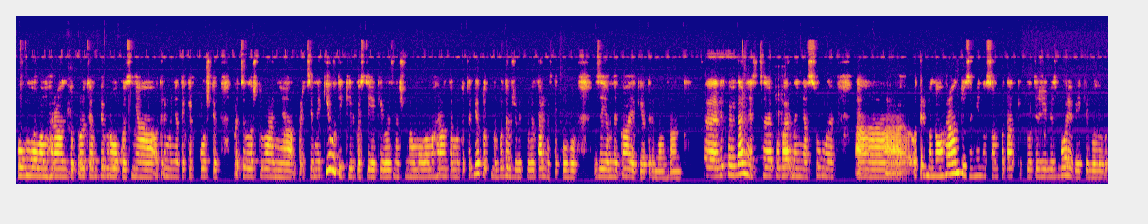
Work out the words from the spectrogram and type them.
по умовам гранту протягом півроку з дня отримання таких коштів працевлаштування працівників у тій кількості, які визначено умовами грантами, то тоді тут не буде вже відповідальність такого заявника, який отримав грант. Відповідальність це повернення суми а, отриманого гранту за мінусом податків, платежів і зборів, які були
